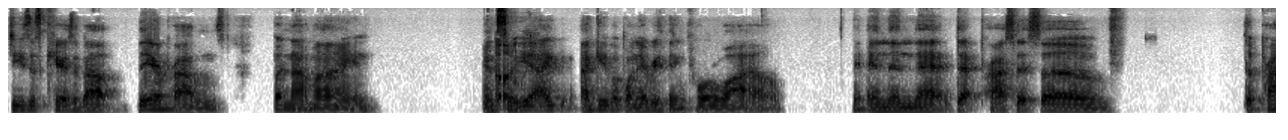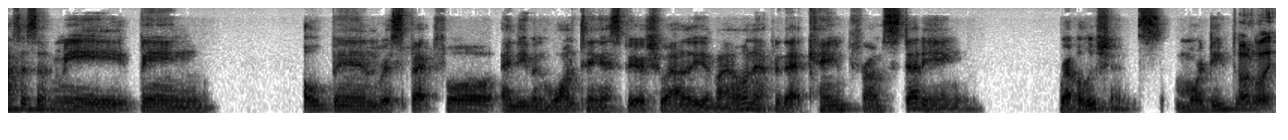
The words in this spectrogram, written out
Jesus cares about their problems, but not mine. And so, yeah, I, I gave up on everything for a while, and then that that process of the process of me being open, respectful, and even wanting a spirituality of my own after that came from studying revolutions more deeply Totally.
